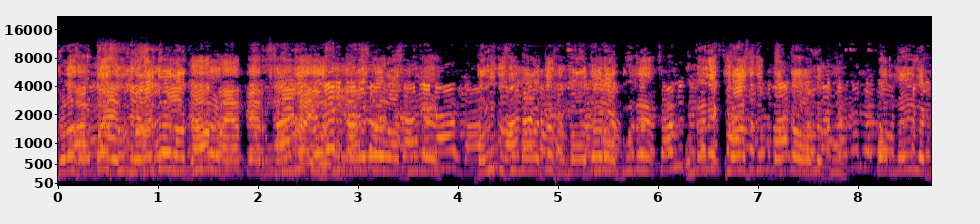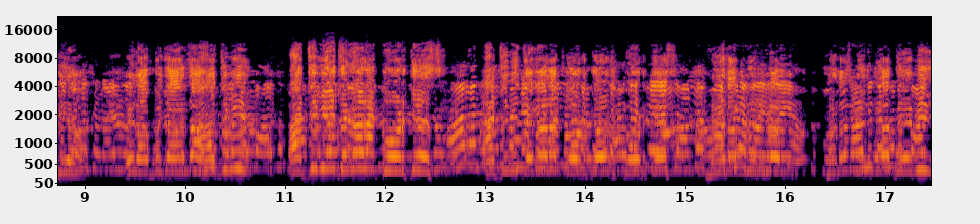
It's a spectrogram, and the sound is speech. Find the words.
ਜਿਹੜਾ ਸਾਡਾ ਇੱਥੇ ਸਮਾਜ ਦਾ ਪਾਇਆ ਪਿਆ, ਰੂੜੀ ਲਾਈ ਹੋਈ ਆਗੂ ਨੇ। ਦਲਿਤ ਸਮਾਜ ਦਾ ਸਮਾਜ ਦਾ ਆਗੂ ਨੇ। ਉਹਨਾਂ ਨੇ ਕਿਹਾ ਸੀ ਕਿ ਘਾਹ ਲੱਗੂ ਪਰ ਨਹੀਂ ਲੱਗਿਆ। ਇਹ ਰੱਬ ਜਾਣਦਾ ਅੱਜ ਵੀ ਅੱਜ ਵੀ ਇਹ ਜਗ੍ਹਾ ਦਾ ਕੋਰਟ ਕੇਸ ਅੱਜ ਵੀ ਜਗ੍ਹਾ ਦਾ court court court case madam general madam Nirmala Devi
